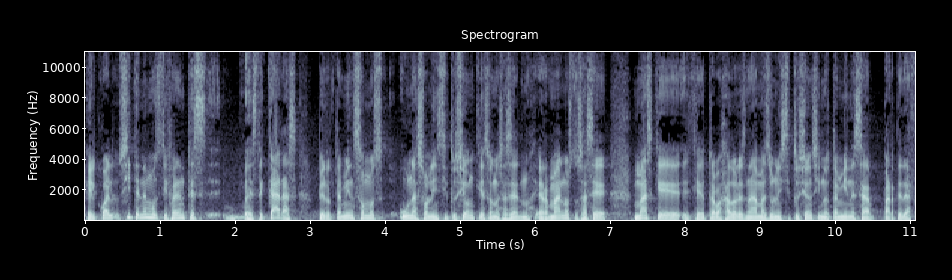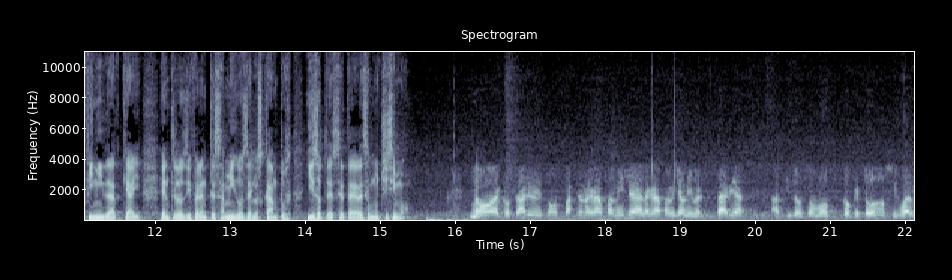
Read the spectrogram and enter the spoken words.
el cual sí tenemos diferentes eh, este, caras, pero también somos una sola institución, que eso nos hace hermanos, nos hace más que, trabajadores nada más de una institución, sino también esa parte de afinidad que hay entre los diferentes amigos de los campus. Y eso te, se te agradece muchísimo. No, al contrario, somos parte de una gran familia, la gran familia universitaria, así lo somos, creo que todos, igual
